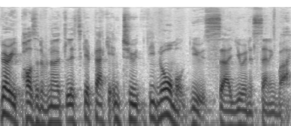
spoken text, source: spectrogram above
very positive note, let's get back into the normal news. Uh, Ewan is standing by.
